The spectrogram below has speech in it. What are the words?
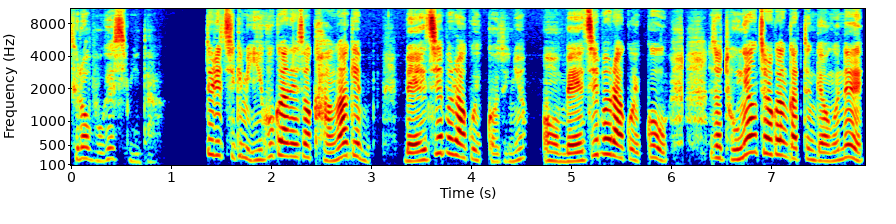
들어보겠습니다. 들이 지금 이 구간에서 강하게 매집을 하고 있거든요. 어, 매집을 하고 있고 그래서 동양철강 같은 경우는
